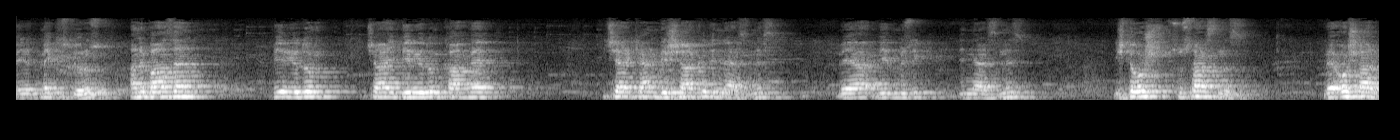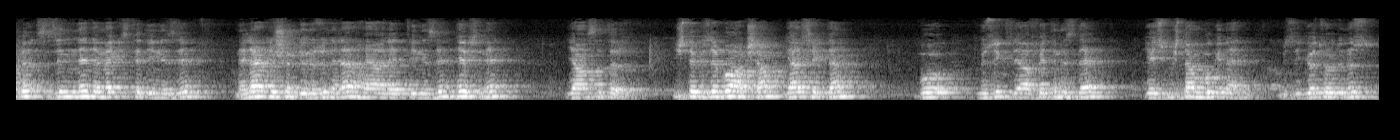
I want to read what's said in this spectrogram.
belirtmek istiyoruz. Hani bazen bir yudum çay, bir yudum kahve içerken bir şarkı dinlersiniz veya bir müzik dinlersiniz. İşte o susarsınız ve o şarkı sizin ne demek istediğinizi, neler düşündüğünüzü, neler hayal ettiğinizi hepsini yansıtır. İşte bize bu akşam gerçekten bu müzik ziyafetinizle geçmişten bugüne bizi götürdünüz.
